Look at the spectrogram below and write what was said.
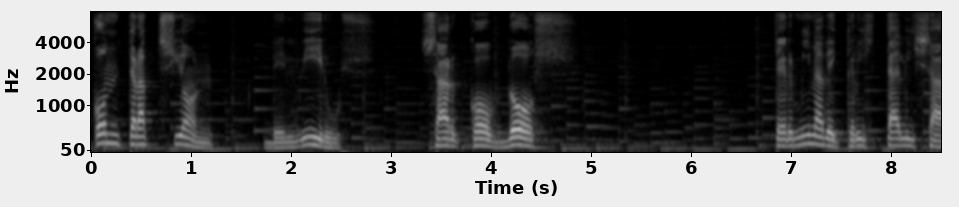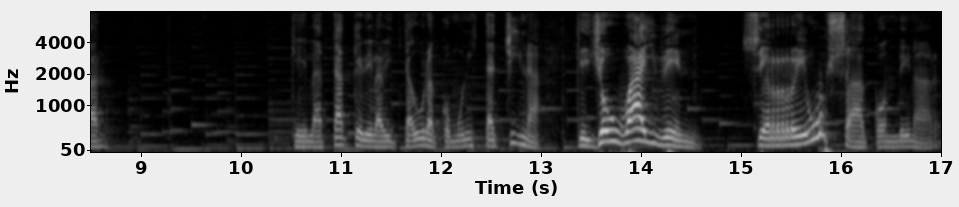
contracción del virus SARS-CoV-2 termina de cristalizar que el ataque de la dictadura comunista china, que Joe Biden se rehúsa a condenar,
